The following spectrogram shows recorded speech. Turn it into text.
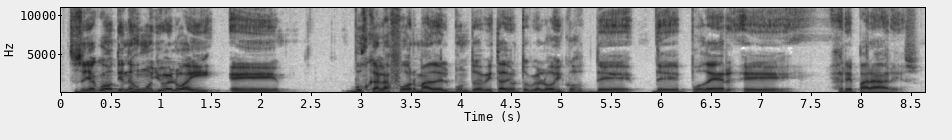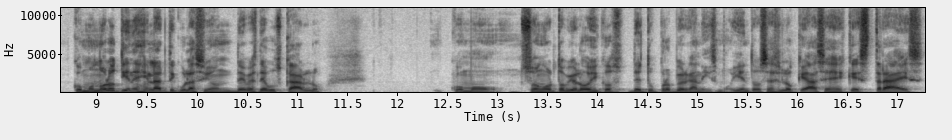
Entonces ya cuando tienes un hoyuelo ahí, eh, busca la forma, desde el punto de vista de ortobiológico, de, de poder eh, reparar eso. Como no lo tienes en la articulación, debes de buscarlo como son ortobiológicos de tu propio organismo. Y entonces lo que haces es que extraes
